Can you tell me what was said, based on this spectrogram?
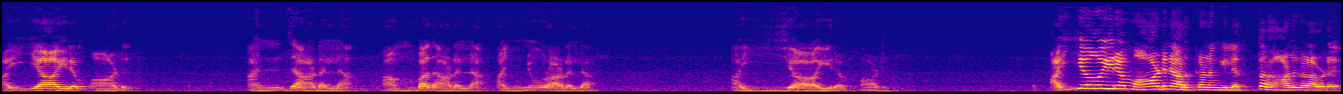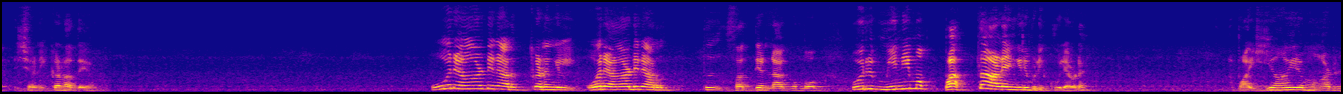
അയ്യായിരം ആട്. അഞ്ചാടല്ല അമ്പതാടല്ല അഞ്ഞൂറാടല്ല അയ്യായിരം ആട്. അയ്യായിരം ആടിനെ അറുക്കണമെങ്കിൽ എത്ര ആളുകൾ അവിടെ ക്ഷണിക്കണം അദ്ദേഹം? ഒരാടിനെ അറുക്കണമെങ്കിൽ ഒരാടിനെ അറുത്ത് സദ്യ ഉണ്ടാക്കുമ്പോൾ ഒരു മിനിമം പത്താളെങ്കിലും വിളിക്കൂലേ അവിടെ? അപ്പം അയ്യായിരം ആട്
